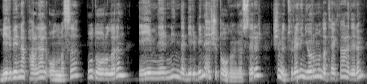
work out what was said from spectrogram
Birbirine paralel olması bu doğruların eğimlerinin de birbirine eşit olduğunu gösterir. Şimdi türevin yorumunu da tekrar edelim.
